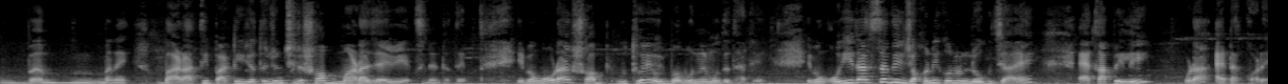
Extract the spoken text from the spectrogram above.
বা- মানে বারাতি পার্টি যতজন ছিল, সব মারা যায় ওই অ্যাক্সিডেন্টটাতে এবং ওরা সব ভূত হয়ে ওই ভবনের মধ্যে থাকে। এবং ওই রাস্তা দিয়ে যখনই কোনো লোক যায়, একা পেলেই ওরা অ্যাটাক করে।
